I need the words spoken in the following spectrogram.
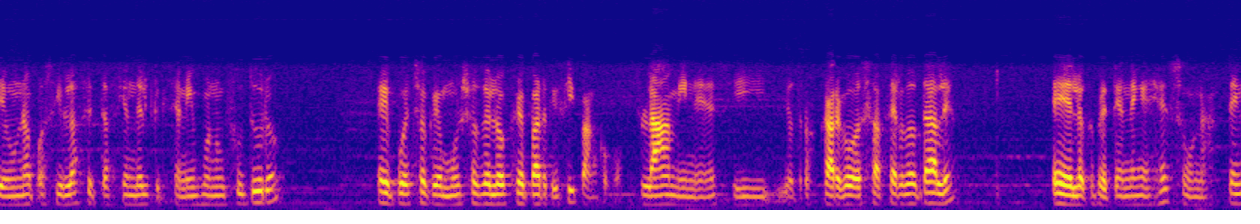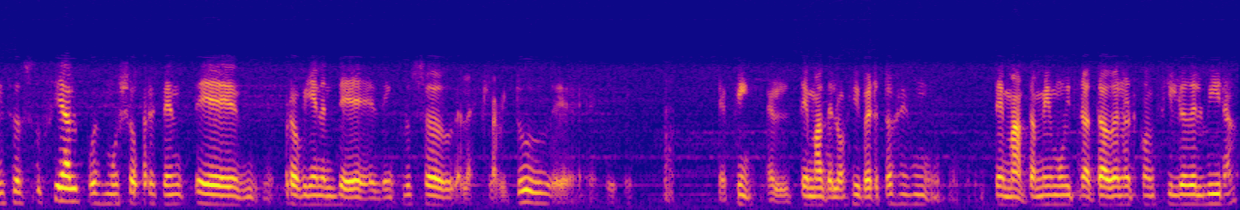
una posible aceptación del cristianismo en un futuro, he puesto que muchos de los que participan, como flámines y, otros cargos sacerdotales, eh, lo que pretenden es eso, un ascenso social, pues muchos eh, provienen de, incluso de la esclavitud, en fin, el tema de los libertos es un tema también muy tratado en el concilio de Elvira,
